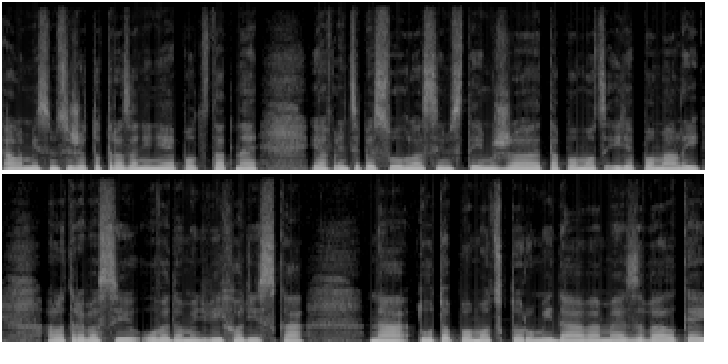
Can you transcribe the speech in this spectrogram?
ale myslím si, že to teraz ani nie je podstatné. Ja v princípe súhlasím s tým, že tá pomoc ide pomaly, ale treba si uvedomiť východiska. Na túto pomoc, ktorú my dávame, z veľkej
